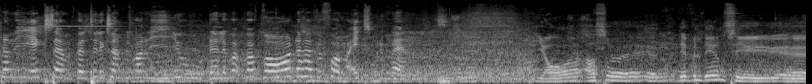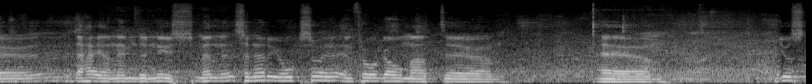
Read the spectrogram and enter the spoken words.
kan ni ge exempel, till exempel vad ni gjorde eller vad, vad var det här för form av experiment? Ja, alltså eh, det är väl dels i eh, det här jag nämnde nyss, men sen är det ju också en fråga om att eh, just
